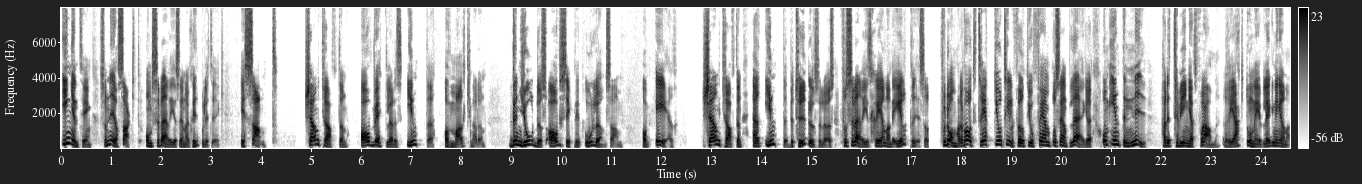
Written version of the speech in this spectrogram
ingenting som ni har sagt om Sveriges energipolitik är sant. Kärnkraften avvecklades inte av marknaden. Den gjordes avsiktligt olönsam av er. Kärnkraften är inte betydelselös för Sveriges skenande elpriser för de hade varit 30 till 45% lägre om inte ni hade tvingat fram reaktornedläggningarna.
